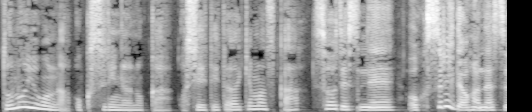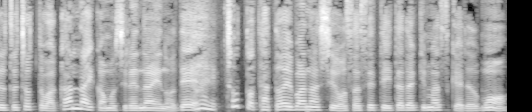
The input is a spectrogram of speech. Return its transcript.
どのようなお薬なのか教えていただけますか？そうですね。お薬でお話しするとちょっとわかんないかもしれないので、はい、ちょっと例え話をさせていただきますけれども、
